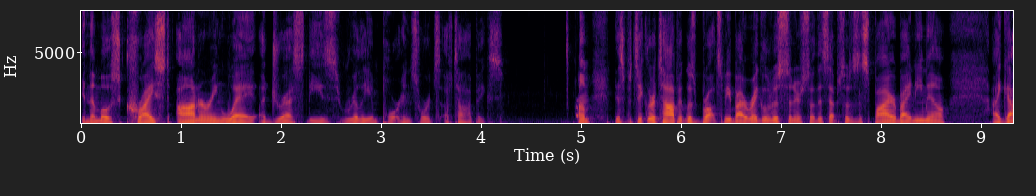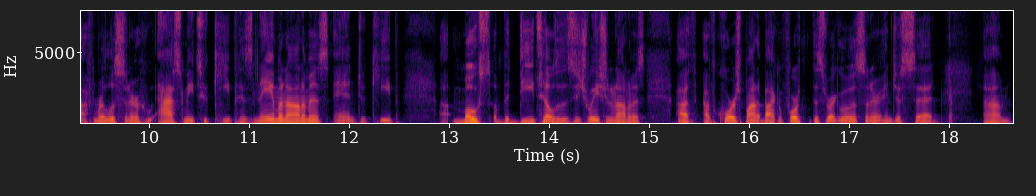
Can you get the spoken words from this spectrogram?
in the most Christ honoring way address these really important sorts of topics. Um, this particular topic was brought to me by a regular listener, so this episode is inspired by an email I got from a listener who asked me to keep his name anonymous and to keep uh, most of the details of the situation anonymous. I've, I've corresponded back and forth with this regular listener and just said, um,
